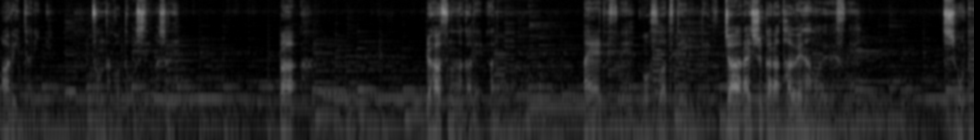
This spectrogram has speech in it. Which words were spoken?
歩いたりそんなことをしていましたね。はルハウスの中であの苗ですねを育てているんでじゃあ来週から田植えなのでですね仕事の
